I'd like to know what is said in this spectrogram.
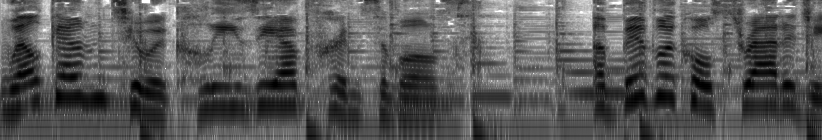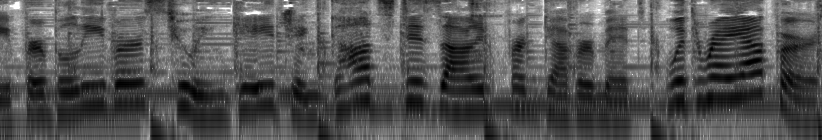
Welcome to Ecclesia Principles, a biblical strategy for believers to engage in God's design for government with Ray Eppard.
